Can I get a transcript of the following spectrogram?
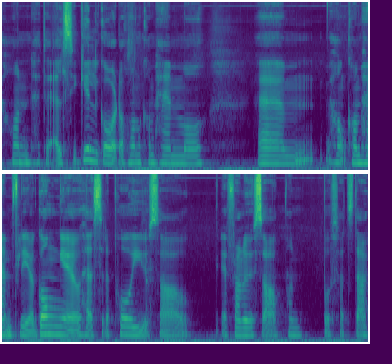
Hon hette Elsie Gilgård och hon kom hem och um, hon kom hem flera gånger och hälsade på i USA och, eh, från USA. Hon bosatt där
